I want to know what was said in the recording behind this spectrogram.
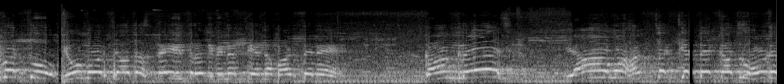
ಇವತ್ತು ಯುವ ಮೋರ್ಚಾದ ಸ್ನೇಹಿತರಲ್ಲಿ ವಿನಂತಿಯನ್ನ ಮಾಡ್ತೇನೆ. ಕಾಂಗ್ರೆಸ್ ಯಾವ ಹಂತಕ್ಕೆ ಬೇಕಾದ್ರೂ ಹೋಗತ್ತೆ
